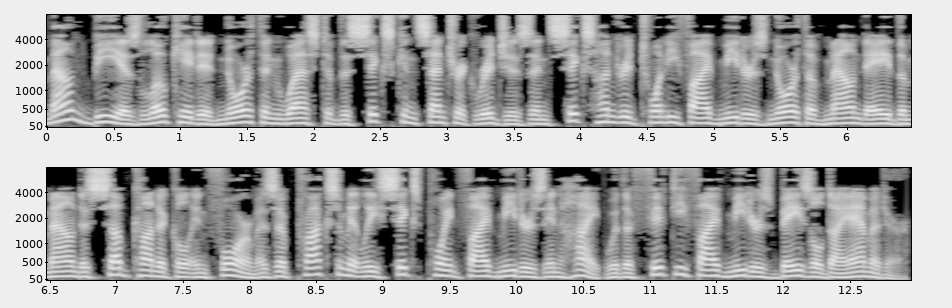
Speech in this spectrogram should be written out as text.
Mound B is located north and west of the six concentric ridges and 625 meters north of Mound A. The mound is subconical in form is approximately 6.5 meters in height with a 55 meters basal diameter.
